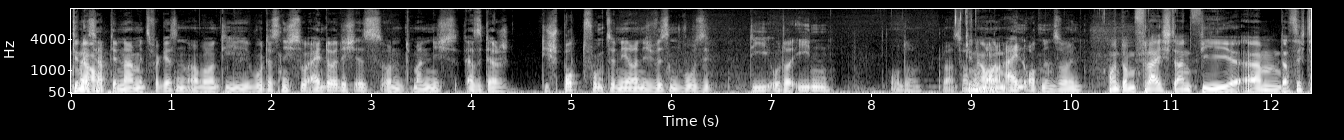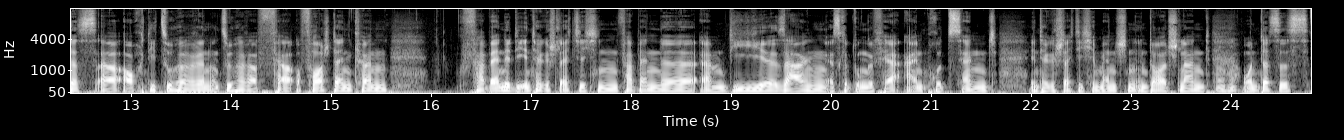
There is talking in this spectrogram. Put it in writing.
Genau. Ich habe den Namen jetzt vergessen, aber die, wo das nicht so eindeutig ist und man nicht, also der, die Sportfunktionäre nicht wissen, wo sie die oder ihn oder was auch Genau. immer einordnen sollen. Und um vielleicht irgendwie, ähm, dass sich das äh, auch die Zuhörerinnen und Zuhörer vorstellen können, Verbände, die intergeschlechtlichen Verbände, ähm, die sagen, es gibt ungefähr ein Prozent intergeschlechtliche Menschen in Deutschland und das ist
